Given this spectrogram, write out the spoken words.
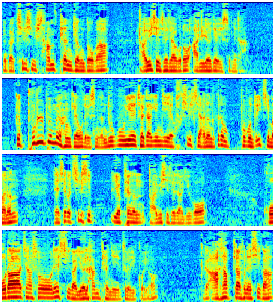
그러니까 73편 정도가 다윗의 저작으로 알려져 있습니다. 그 불분명한 경우도 있습니다. 누구의 저작인지 확실치 않은 그런 부분도 있지만은 대체로 70여 편은 다윗의 저작이고 고라 자손의 시가 11편이 들어 있고요. 그리고 아삽 자손의 시가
